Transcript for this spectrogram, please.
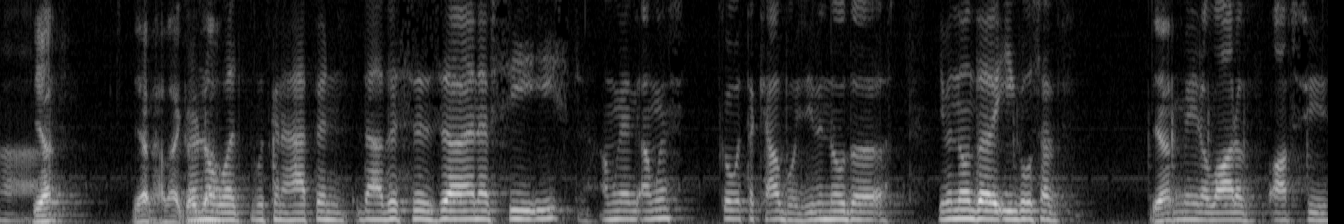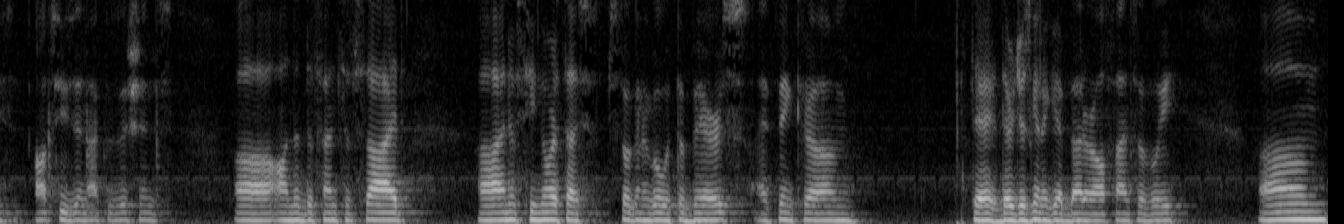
Uh, Yeah, yeah, how that goes. I don't know out. what, what's gonna happen. Now this is uh, NFC East. I'm gonna I'm gonna s- go with the Cowboys, even though the even though the Eagles have Yeah, made a lot of off-season, off-season acquisitions uh, on the defensive side. Uh, NFC North, I'm still going to go with the Bears. I think um, they're, they're just going to get better offensively. Um,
